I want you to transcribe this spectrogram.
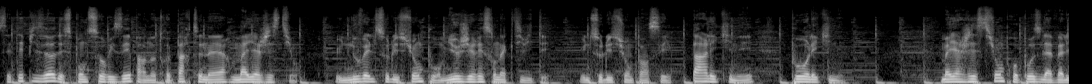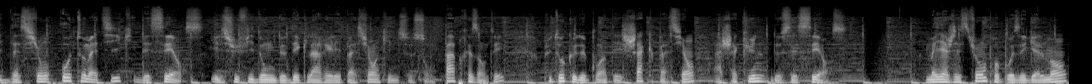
Cet épisode est sponsorisé par notre partenaire Maya Gestion, une nouvelle solution pour mieux gérer son activité, une solution pensée par les kinés pour les kinés. Maya Gestion propose la validation automatique des séances. Il suffit donc de déclarer les patients qui ne se sont pas présentés plutôt que de pointer chaque patient à chacune de ces séances. Maya Gestion propose également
